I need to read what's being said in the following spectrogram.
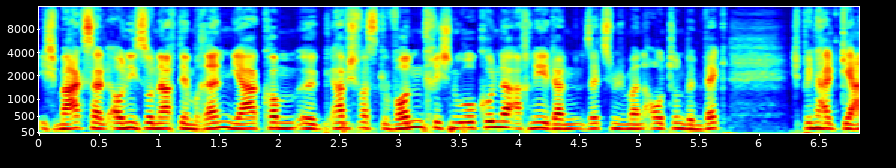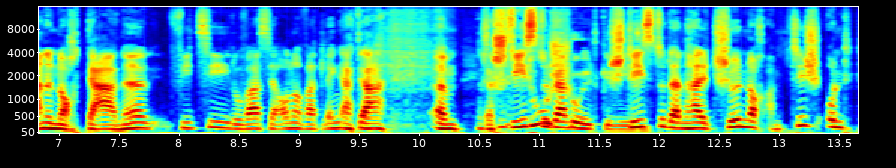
Ich mag es halt auch nicht so nach dem Rennen, ja komm, äh, habe ich was gewonnen, krieg ich eine Urkunde, ach nee, dann setze ich mich in mein Auto und bin weg. Ich bin halt gerne noch da, ne? Fizi, du warst ja auch noch was länger da. Ähm, da stehst du du dann, stehst du dann halt schön noch am Tisch und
